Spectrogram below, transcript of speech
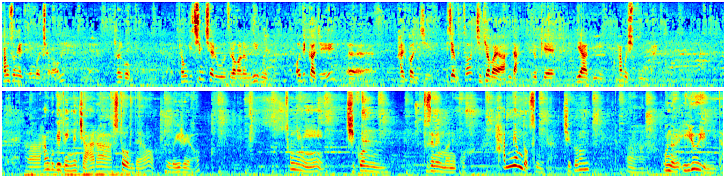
방송해 드린 것처럼 결국 경기 침체로 들어가는 미국 어디까지 에, 갈 건지 이제부터 지켜봐야 한다. 이렇게 이야기하고 싶습니다. 아, 한국에도 있는 자라 스토어인데요. 이거 왜 이래요? 손님이 직원 두세 명만 있고 한 명도 없습니다. 지금 어, 오늘 일요일입니다.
